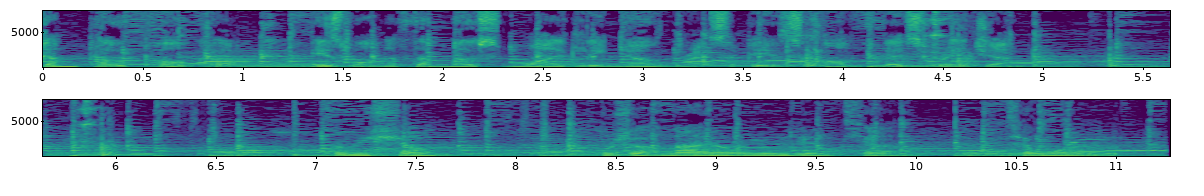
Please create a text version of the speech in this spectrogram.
Dongpo pork is one of the most widely known recipes of this region. 特别香，不是很辣油，有一点甜，甜味的。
